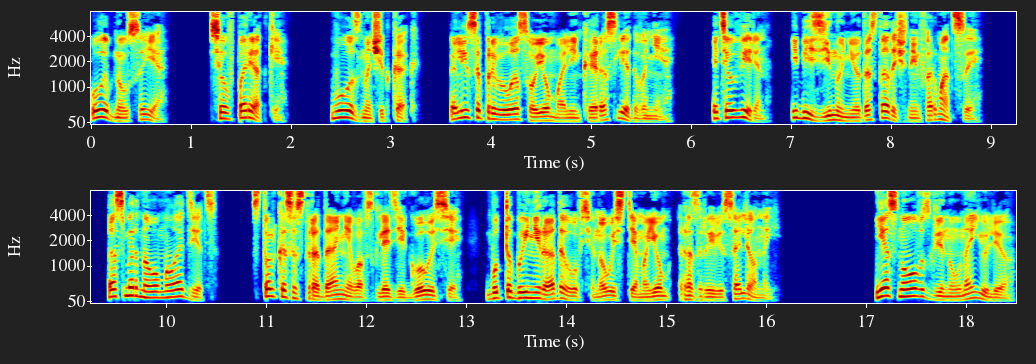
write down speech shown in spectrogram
Улыбнулся я. «Все в порядке. Вот, значит, как. Алиса провела свое маленькое расследование. Хотя уверен, и без у нее достаточно информации. А Смирнова молодец. Столько сострадания во взгляде и голосе, будто бы и не рада вовсе новости о моем разрыве с Аленой. Я снова взглянул на Юлию.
